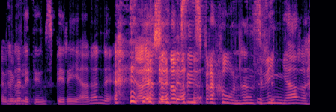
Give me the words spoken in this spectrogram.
Jag blir väldigt inspirerad nu. Ja, jag kände också inspirationens vingar.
